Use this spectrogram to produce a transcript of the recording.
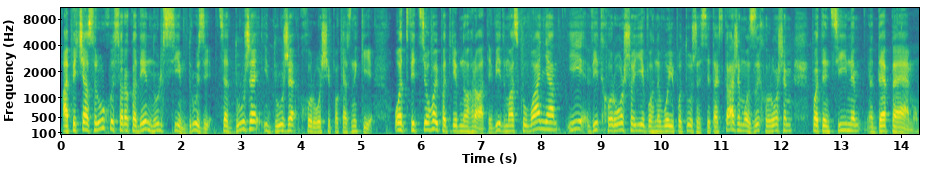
А під час руху 41.07. Друзі, це дуже і дуже хороші показники. От від цього й потрібно грати: від маскування і від хорошої вогневої потужності, так скажемо, з хорошим потенційним ДПМом.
